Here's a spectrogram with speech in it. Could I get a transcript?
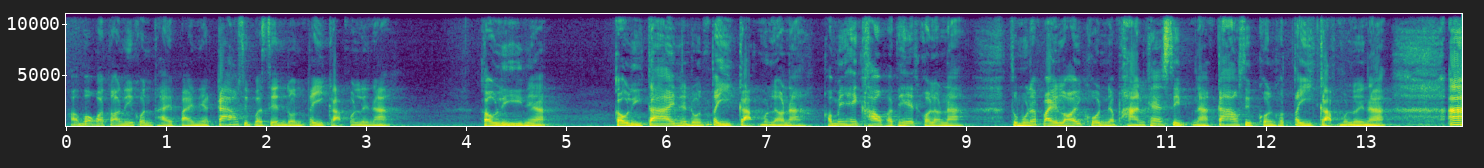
เขาบอกว่าตอนนี้คนไทยไปเนี่ย 90%โดนตีกลับหมดเลยนะ เกาหลีเนี่ยเกาหลีใต้เนี่ยโดนตีกลับหมดแล้วนะเขาไม่ให้เข้าประเทศเขาแล้วนะ สมมุติว่าไปร้อยคนเนี่ยผ่านแค่ 10นะ90 คนเขาตีกลับหมดเลยนะอะ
